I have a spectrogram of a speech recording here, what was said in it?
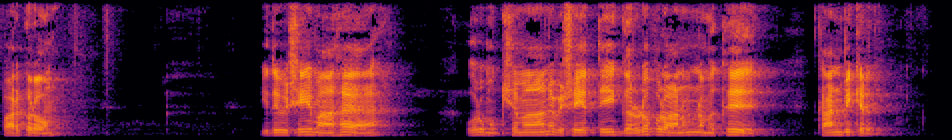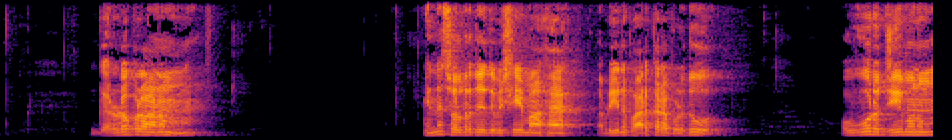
பார்க்கிறோம். இது விஷயமாக ஒரு முக்கியமான விஷயத்தை கருட புராணம் நமக்கு காண்பிக்கிறது. கருட புராணம் என்ன சொல்கிறது இது விஷயமாக அப்படின்னு பார்க்கிற பொழுது ஒவ்வொரு ஜீவனும்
